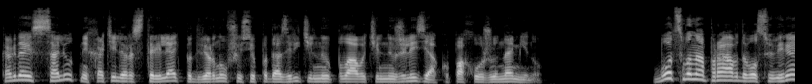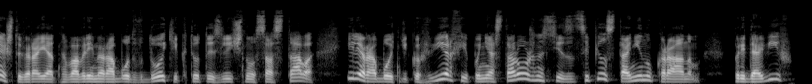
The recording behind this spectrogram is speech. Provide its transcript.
когда из салютной хотели расстрелять подвернувшуюся подозрительную плавательную железяку, похожую на мину. Боцман оправдывался, уверяя, что, вероятно, во время работ в доке кто-то из личного состава или работников верфи по неосторожности зацепил станину краном, придавив,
